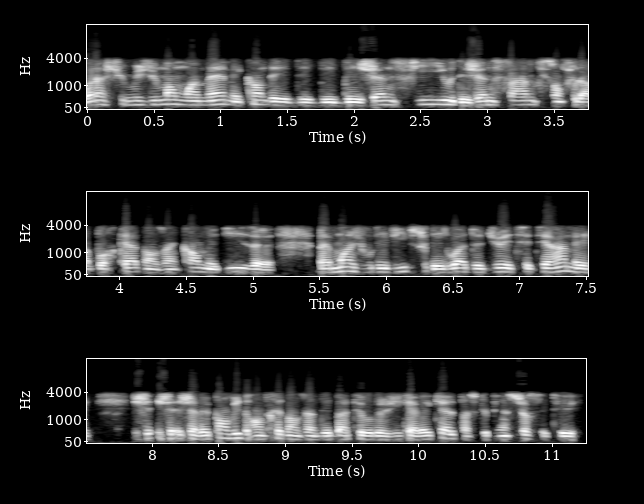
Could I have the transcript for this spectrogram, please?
voilà, je suis musulman moi-même et quand des, des, des, jeunes filles ou des jeunes femmes qui sont sous la burqa dans un camp me disent euh, ben moi je voulais vivre sous les lois de Dieu, etc. Mais j'avais pas envie de rentrer dans un débat théologique avec elles parce que bien sûr c'était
